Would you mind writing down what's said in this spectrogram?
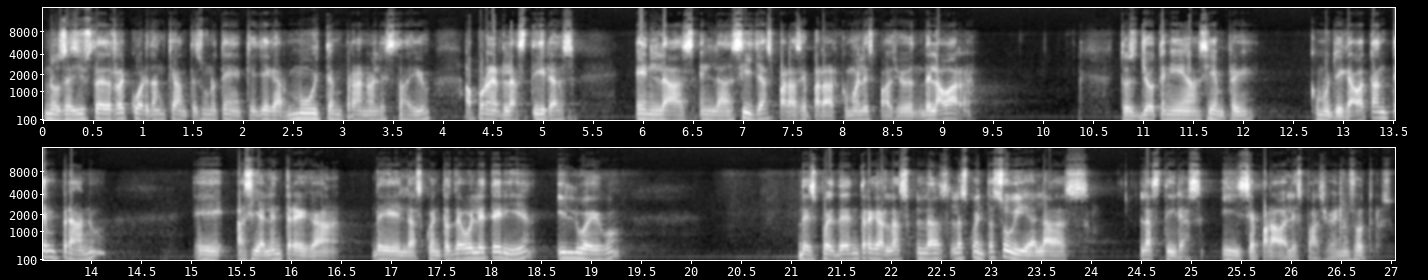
No sé si ustedes recuerdan que antes uno tenía que llegar muy temprano al estadio a poner las tiras en las, en las sillas para separar como el espacio de la barra. Entonces yo tenía siempre, como llegaba tan temprano, eh, hacía la entrega de las cuentas de boletería y luego, después de entregar las, las, cuentas, subía las, las tiras y separaba el espacio de nosotros.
